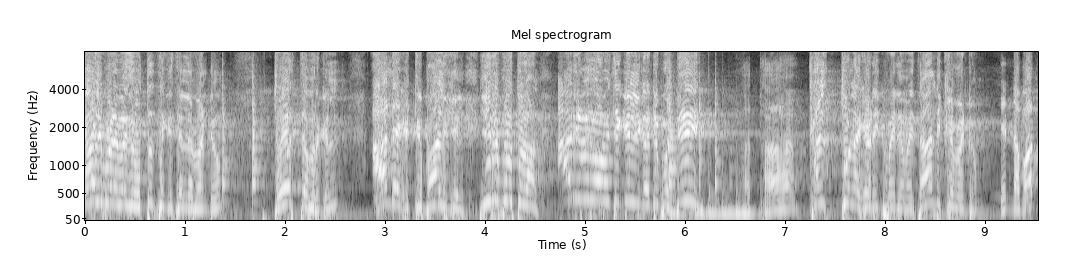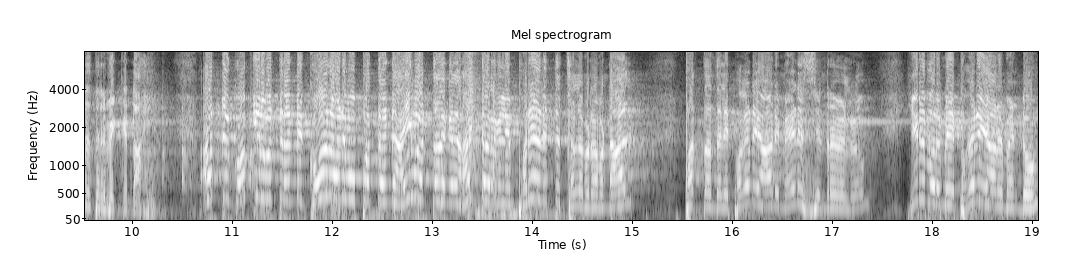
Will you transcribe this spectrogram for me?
காலிபட மீது யுத்தத்துக்கு செல்ல வேண்டும். தோர்த்தவர்கள் ஆண்டை கட்டி மாளிகையில் இருபத்தி அறுபது அமைச்சர்கள் கட்டுப்பட்டு கல்துளை கிடைக்க வேண்டும் தான் நிற்க வேண்டும். என்ன பார்த்து தெரிவிக்கின்றாய்? அந்த இருபத்தி ரெண்டு கோடாடு முப்பத்தி ரெண்டு ஐம்பத்தாறு ஆக்டர்களின் படையெடுத்து செல்ல வேண்டும் பத்தந்தலை பகடை ஆடு மேடு சென்ற வேண்டும். இருவருமே பகடை ஆட வேண்டும்.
